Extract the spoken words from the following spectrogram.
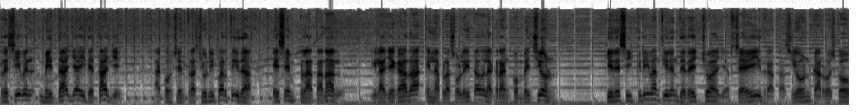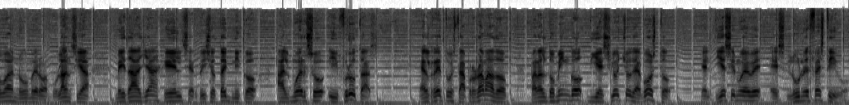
reciben medalla y detalle. La concentración y partida es en Platanal y la llegada en la plazoleta de la Gran Convención. Quienes se inscriban tienen derecho a jersey, hidratación, carro escoba, número, ambulancia, medalla, gel, servicio técnico, almuerzo y frutas. El reto está programado para el domingo 18 de agosto. El 19 es lunes festivo.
